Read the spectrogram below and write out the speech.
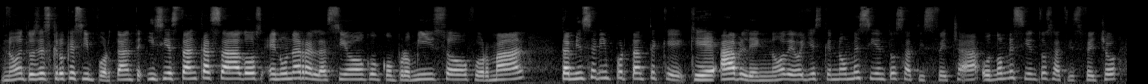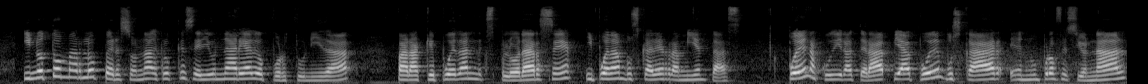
¿No? Entonces creo que es importante. Y si están casados en una relación con compromiso formal, también sería importante que, que, hablen, ¿no? De, oye, es que no me siento satisfecha o no me siento satisfecho y no tomarlo personal. Creo que sería un área de oportunidad para que puedan explorarse y puedan buscar herramientas. Pueden acudir a terapia, pueden buscar en un profesional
